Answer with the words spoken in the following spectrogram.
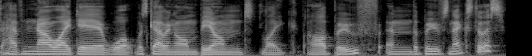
have no idea what was going on beyond like our booth and the booths next to us.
